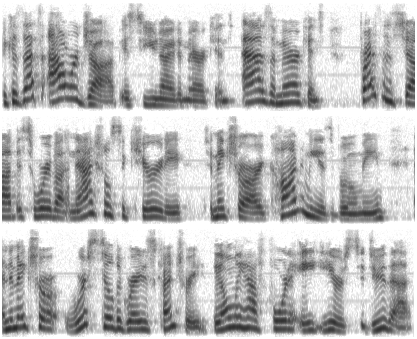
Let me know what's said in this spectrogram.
because that's our job is to unite Americans as Americans. The president's job is to worry about national security, to make sure our economy is booming, and to make sure we're still the greatest country. They only have four to eight years to do that.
